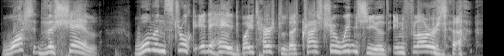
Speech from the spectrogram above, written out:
What the shell? Woman struck in head by turtle that crashed through windshield in Florida.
